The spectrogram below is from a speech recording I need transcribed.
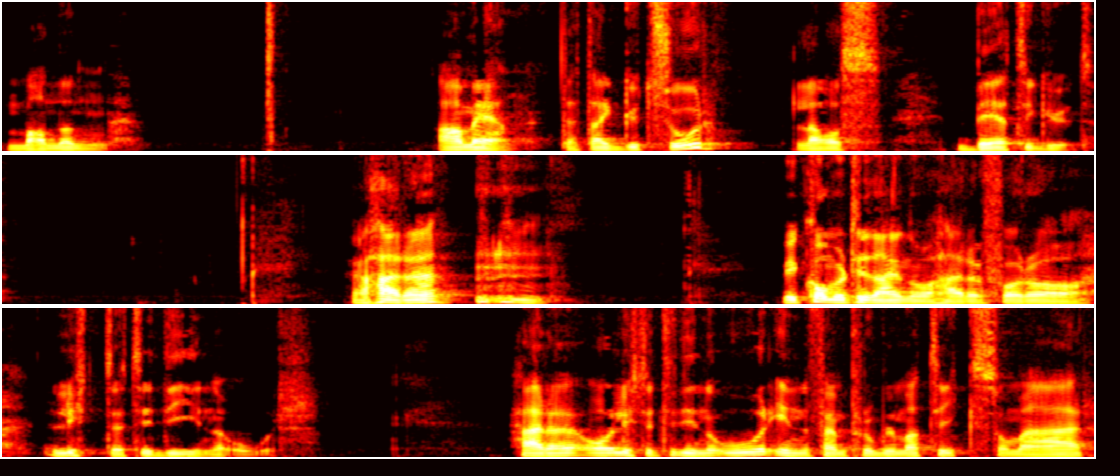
mannen. Amen. Dette er Guds ord. La oss be til Gud. Ja, Herre, vi kommer til deg nå, Herre, for å lytte til dine ord. Herre, å lytte til dine ord innenfor en problematikk som er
